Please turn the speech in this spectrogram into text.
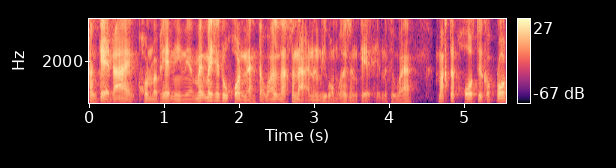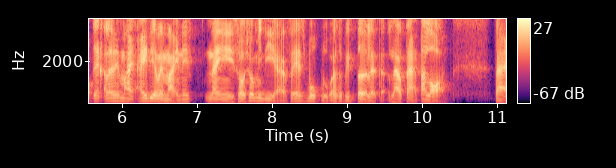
สังเกตได้คนประเภทนี้เนี่ยไม่ไม่ใช่ทุกคนนะแต่ว่าลักษณะหนึ่งที่ผมเคยสังเกตเห็นก็คือว่ามักจะโพสต์เกี่ยวกับโปรเจกต์อะไรใหม่ๆไอเดียใหม่ๆในในโซเชียลมีเดีย Facebook หรือว่าสปิเตอร์อะไรแล้วแต่ตลอด แต่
